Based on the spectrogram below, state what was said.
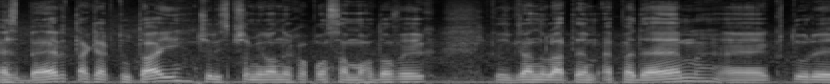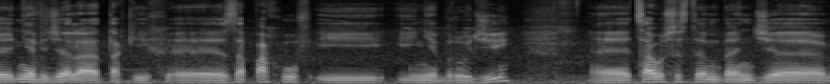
SBR, tak jak tutaj, czyli z przemielonych opon samochodowych, tylko granulatem EPDM, e, który nie wydziela takich e, zapachów i, i nie brudzi. E, Cały system będzie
